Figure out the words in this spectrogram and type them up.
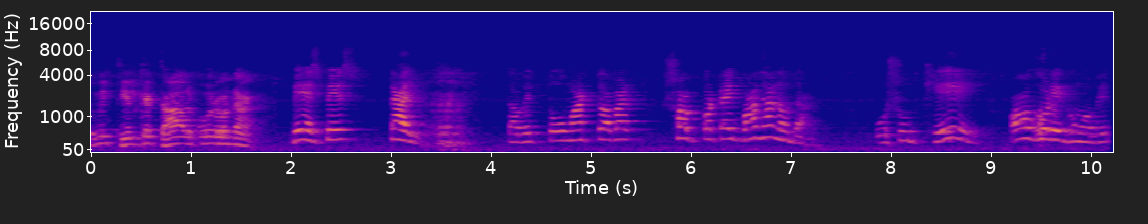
তুমি তিলকে তাল করো না। বেশ বেশ তাই। তবে তোমার তো আবার সব কটাই বাঁধানো দাঁত। ওষুধ খেয়ে অঘরে ঘুমোবে।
